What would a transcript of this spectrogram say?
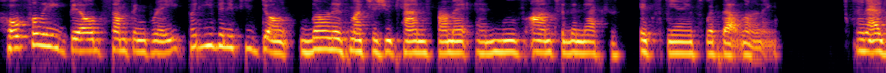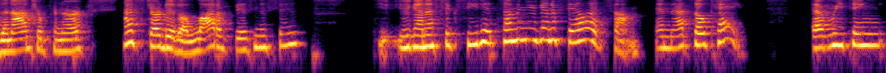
hopefully, build something great. But even if you don't, learn as much as you can from it and move on to the next experience with that learning. And as an entrepreneur, I've started a lot of businesses you're going to succeed at some and you're going to fail at some, and that's okay. Everything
